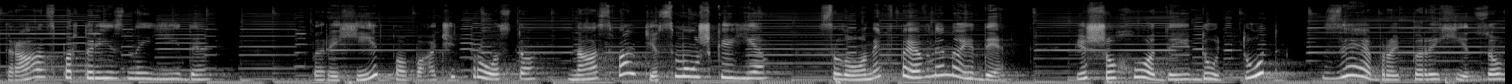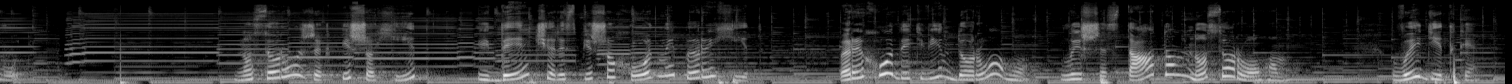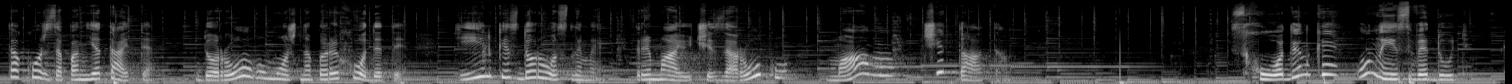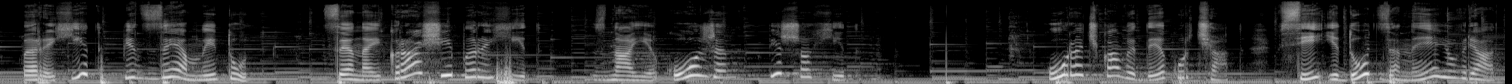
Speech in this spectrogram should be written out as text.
Транспорт різний їде. Перехід побачить просто. На асфальті смужки є. Слоник впевнено йде. Пішоходи йдуть тут, зеброй перехід зовуть. Носорожик пішохід йде через пішохідний перехід. Переходить він дорогу лише з татом носорогом. Ви, дітки, також запам'ятайте, дорогу можна переходити тільки з дорослими, тримаючи за руку маму чи тата. Сходинки униз ведуть. Перехід підземний тут. Це найкращий перехід, знає кожен пішохід. Курочка веде курчат. Всі ідуть за нею в ряд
